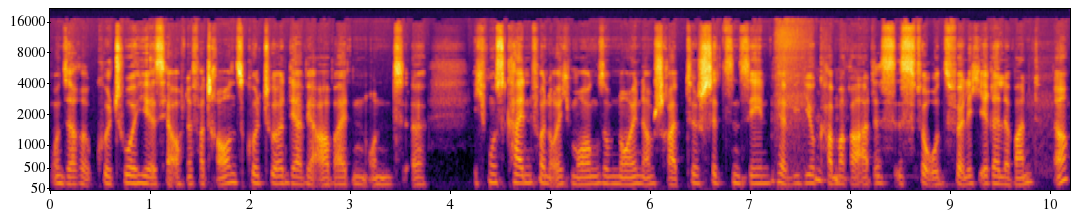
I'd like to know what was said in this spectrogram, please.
unsere Kultur hier ist ja auch eine Vertrauenskultur, in der wir arbeiten und äh, ich muss keinen von euch morgens um neun am Schreibtisch sitzen sehen per Videokamera. Das ist für uns völlig irrelevant. Ja?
